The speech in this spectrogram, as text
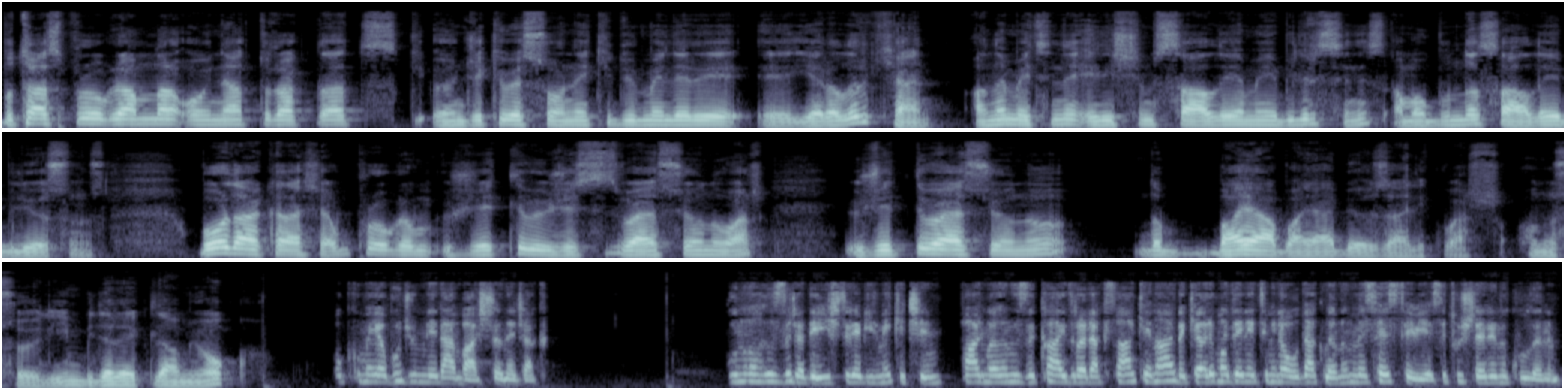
Bu tarz programlar oynat duraklat önceki ve sonraki düğmeleri e, yer alırken ana metine erişim sağlayamayabilirsiniz ama bunda sağlayabiliyorsunuz. Bu arada arkadaşlar bu programın ücretli ve ücretsiz versiyonu var. Ücretli versiyonu da baya baya bir özellik var. Onu söyleyeyim. Bir de reklam yok. Okumaya bu cümleden başlanacak. Bunu hızlıca değiştirebilmek için parmağınızı kaydırarak sağ kenardaki arama denetimine odaklanın ve ses seviyesi tuşlarını kullanın.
